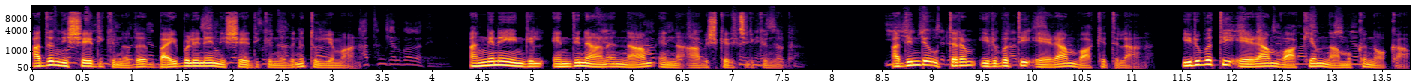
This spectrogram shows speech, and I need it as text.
അത് നിഷേധിക്കുന്നത് ബൈബിളിനെ നിഷേധിക്കുന്നതിന് തുല്യമാണ്. അങ്ങനെയെങ്കിൽ എന്തിനാണ് നാം എന്ന് ആവിഷ്കരിച്ചിരിക്കുന്നത്? അതിന്റെ ഉത്തരം ഇരുപത്തിയേഴാം വാക്യത്തിലാണ്. ഇരുപത്തിയേഴാം വാക്യം നമുക്ക് നോക്കാം.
